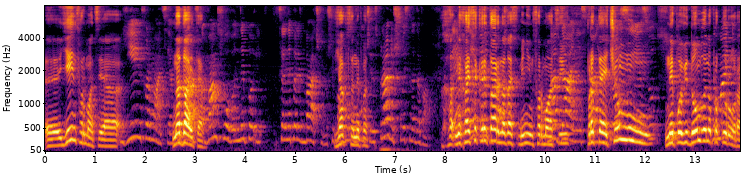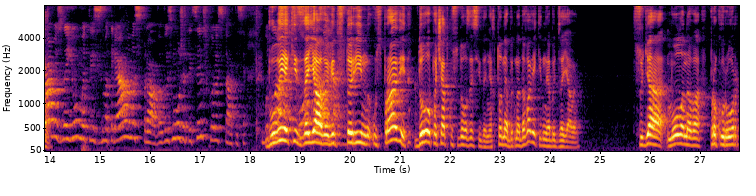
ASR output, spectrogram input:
е, є інформація. Є інформація. Надайте. Вам слово не це не передбачено, щоб Як вам це не у справі щось надавав. Ха- Нехай секретар надасть мені інформацію про те, чому не повідомлено Ви прокурора. маєте право знайомитись з матеріалами справи, ви зможете цим скористатися. Будь Були ласка, якісь заяви від сторін у справі до початку судового засідання? Хто-небудь надавав які-небудь заяви? Суддя Молонова, прокурор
